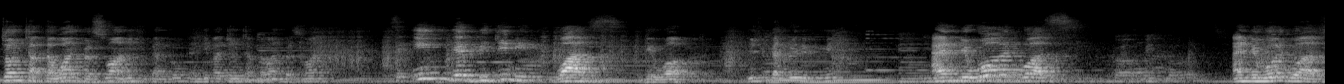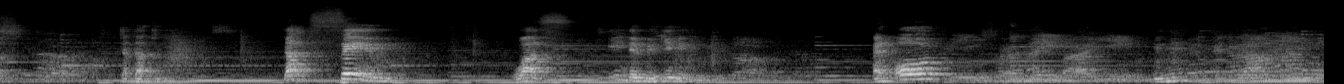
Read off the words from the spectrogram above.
John chapter 1 verse 1, if you can go and give us John chapter 1 verse 1, say, in the beginning was the Word. If you can read it for me. And the Word was, and the Word was, chapter 2. That same was in the beginning. And all things were made by him. Mm-hmm.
